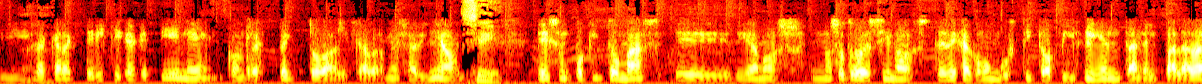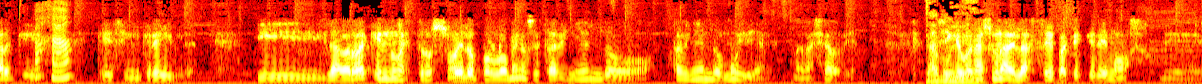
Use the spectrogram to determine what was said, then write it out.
Y la característica que tiene con respecto al Cabernet Sauvignon Sí, es un poquito más, eh, digamos, nosotros decimos, te deja como un gustito a pimienta en el paladar que, Ajá. que es increíble. Y la verdad que nuestro suelo por lo menos está viniendo, está viniendo muy bien, demasiado bien. está Así que bueno, es una de las cepas que queremos eh,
